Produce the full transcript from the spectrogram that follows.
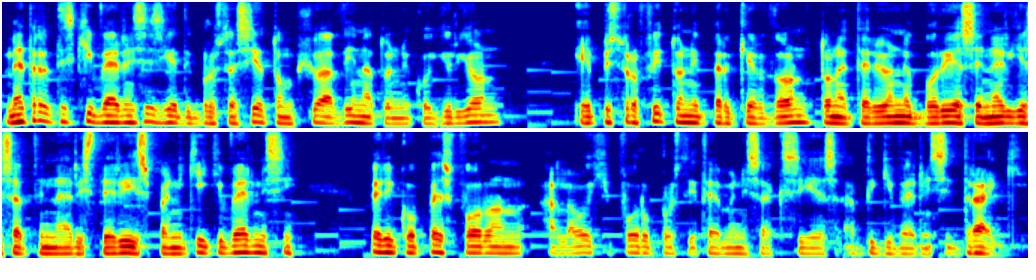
Μέτρα της κυβέρνησης για την προστασία των πιο αδύνατων οικογυριών, η επιστροφή των υπερκερδών των εταιρεών εμπορίας ενέργειας από την αριστερή ισπανική κυβέρνηση, περικοπές φόρων αλλά όχι φόρου προστιθέμενης αξίας από την κυβέρνηση Ντράγκη.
